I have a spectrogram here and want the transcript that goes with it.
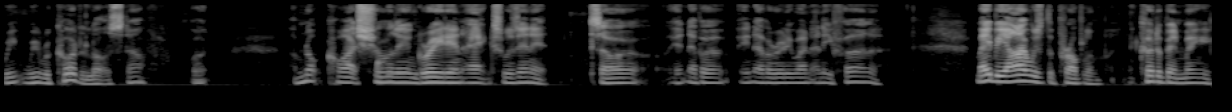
we we recorded a lot of stuff, but I'm not quite sure the ingredient X was in it. So it never it never really went any further. Maybe I was the problem. It could have been me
